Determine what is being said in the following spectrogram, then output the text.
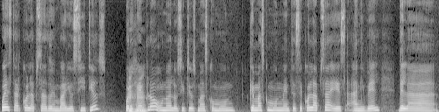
Puede estar colapsado en varios sitios. Por ejemplo, uno de los sitios más común que más comúnmente se colapsa es a nivel de la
